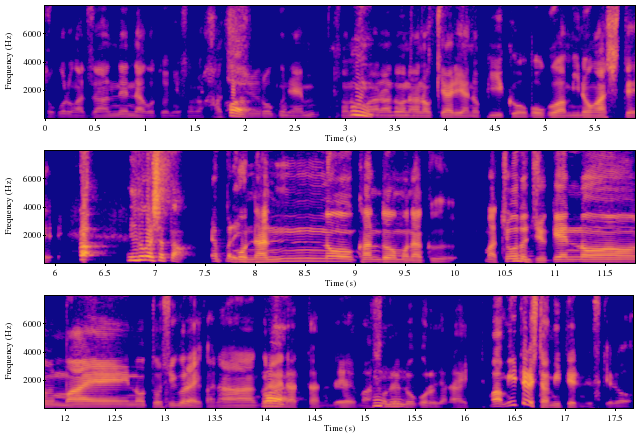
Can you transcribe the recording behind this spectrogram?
ところが残念なことに、その86年、そのうん。マラドーナのキャリアのピークを僕は見逃して、あ見逃しちゃった。やっぱり。もう何の感動もなく、まあ、ちょうどうん受験の前の年ぐらいかな、ぐらいだったんで、まあ、うんうんそれどころじゃないって、まあ、見てる人は見てるんですけど、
